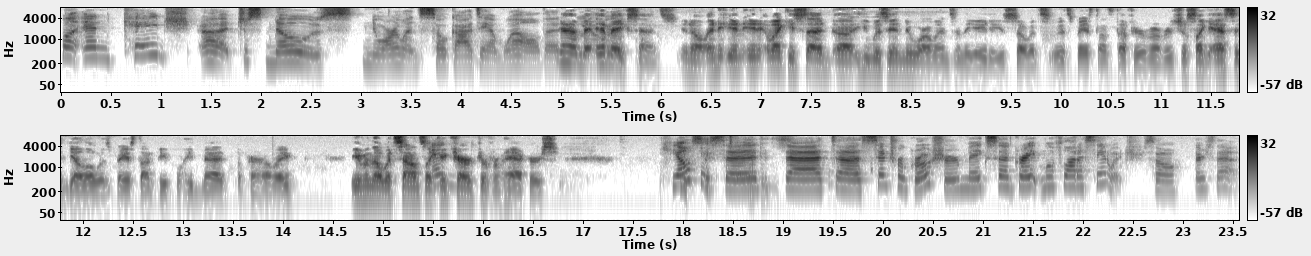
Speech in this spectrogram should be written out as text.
Well, and Cage uh, just knows New Orleans so goddamn well that Yeah, it, you know, it makes sense. You know, and in, in, like he said, uh, he was in New Orleans in the '80s, so it's it's based on stuff he remembers. Just like Acid Yellow was based on people he'd met, apparently. Even though it sounds like a character from Hackers. He also said does. that uh, Central Grocer makes a great muffaletta sandwich. So there's that.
